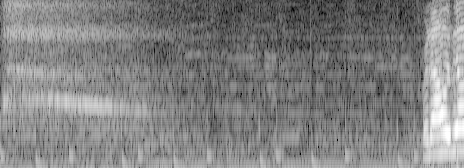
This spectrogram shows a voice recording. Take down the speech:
Ronaldo!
